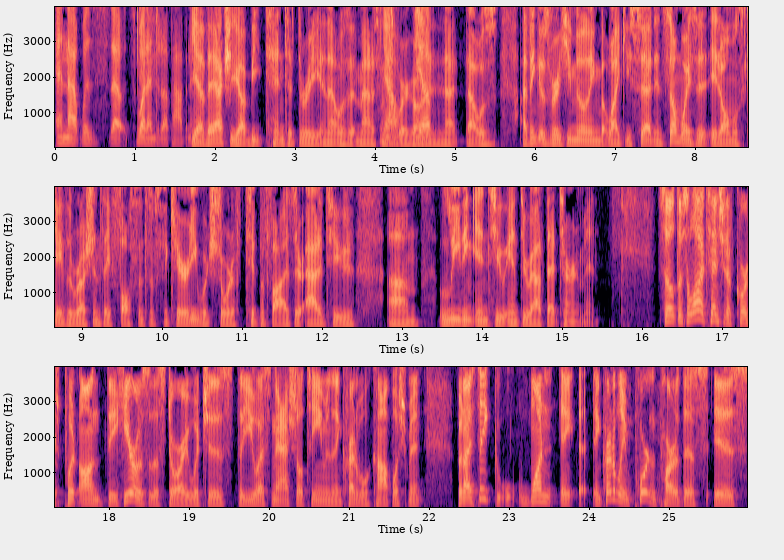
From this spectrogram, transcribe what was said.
And that was that's what ended up happening. Yeah, they actually got beat ten to three, and that was at Madison Yeah. Square Garden. Yep. And that that was, I think, it was very humiliating. But like you said, in some ways, it, it almost gave the Russians a false sense of security, which sort of typifies their attitude um, leading into and throughout that tournament. So there's a lot of tension, of course, put on the heroes of the story, which is the U.S. national team and the incredible accomplishment. But I think one incredibly important part of this is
